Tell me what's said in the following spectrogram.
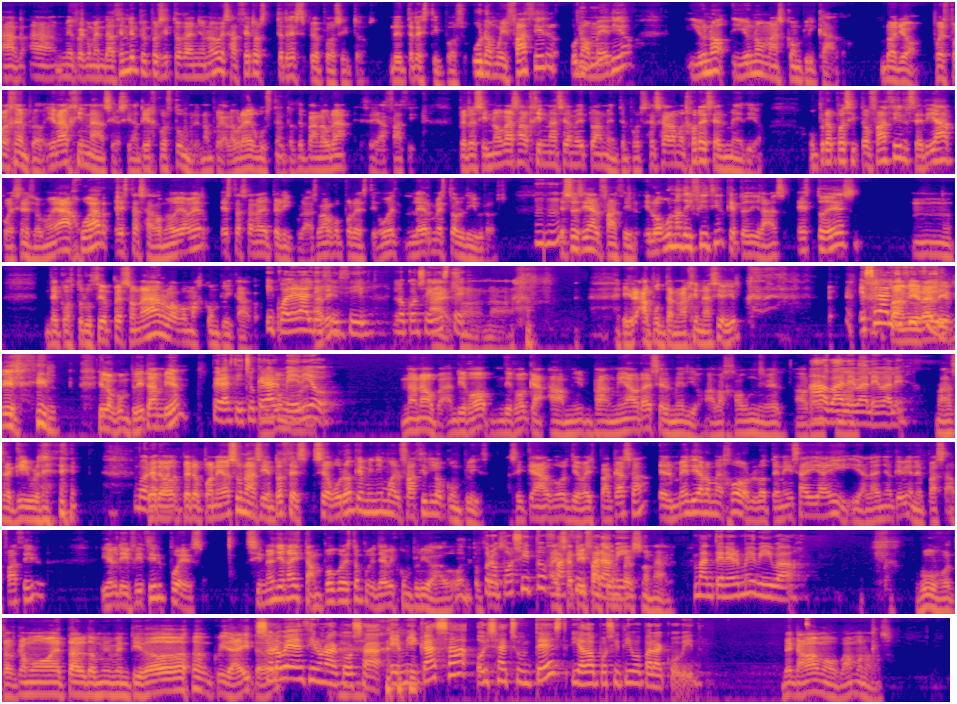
mi recomendación de propósito de año nuevo es haceros tres propósitos de tres tipos. Uno muy fácil, uno medio y uno, y uno más complicado. yo, pues por ejemplo, ir al gimnasio, si no tienes costumbre, ¿no? Porque a Laura le gusta, entonces para Laura sería fácil. Pero si no vas al gimnasio habitualmente, pues ese a lo mejor es el medio. Un propósito fácil sería, pues eso, me voy a jugar esta saga, me voy a ver esta saga de películas o algo por este, o leerme estos libros. Eso sería el fácil. Y luego uno difícil que tú digas, esto es mm, de construcción personal o algo más complicado. ¿Y cuál era el difícil? ¿Lo conseguiste? Ah, no. apuntarme al gimnasio ir. Ese era el Para difícil. Mí era difícil. Y lo cumplí también. Pero has dicho que era el medio. No, no, digo, digo que a mí, para mí ahora es el medio, ha bajado un nivel. ah, vale, vale, vale más asequible. pero, pero poneos una así. Entonces, seguro que mínimo el fácil lo cumplís. Así que algo os lleváis para casa. El medio a lo mejor lo tenéis ahí, ahí y al año que viene pasa fácil. Y el difícil, pues, si no llegáis tampoco esto porque ya habéis cumplido algo. Propósito fácil para mí. Personal. Mantenerme viva. Uf, tal como está el 2022, cuidadito. Solo ¿eh? voy a decir una cosa. En mi casa hoy se ha hecho un test y ha dado positivo para COVID. Venga, vamos, vámonos.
